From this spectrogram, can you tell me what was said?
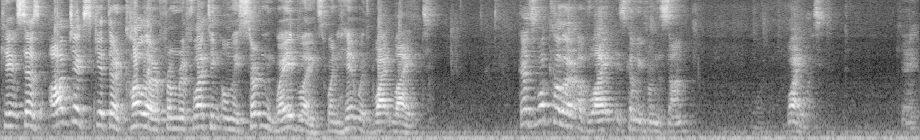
Okay, it says objects get their color from reflecting only certain wavelengths when hit with white light. Guys, what color of light is coming from the sun? White. Okay.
